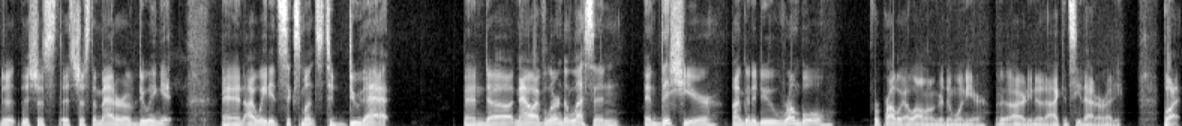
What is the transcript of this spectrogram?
It's just it's just a matter of doing it. And i waited six months to do that. And uh, now i've learned a lesson. And this year i'm going to do rumble for probably a lot longer than one year. Uh, i already know that. I can see that already. But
